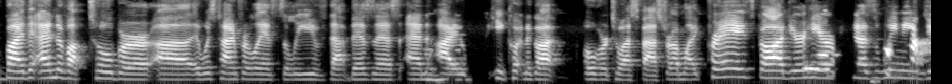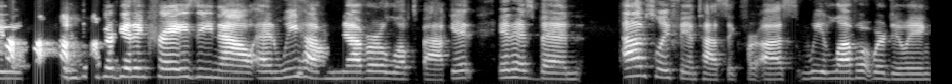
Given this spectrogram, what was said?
by the end of October, uh, it was time for Lance to leave that business, and mm-hmm. I he couldn't have got over to us faster. I'm like, praise God, you're here because we need you. and things are getting crazy now, and we have never looked back. It it has been absolutely fantastic for us. We love what we're doing.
